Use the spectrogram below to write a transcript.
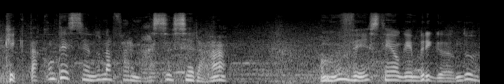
O que que tá acontecendo na farmácia, será? Vamos ver se tem alguém brigando.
